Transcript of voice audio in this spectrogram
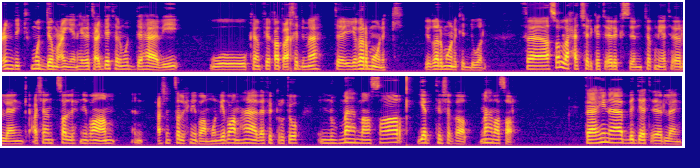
عندك مدة معينة. إذا تعديت المدة هذه وكان في قطع خدمة يغرمونك. يغرمونك الدول. فصلحت شركة إريكسون تقنية Erlang عشان تصلح نظام عشان تصلح نظام. والنظام هذا فكرته إنه مهما صار يبتل شغال. مهما صار. فهنا بدأت Erlang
